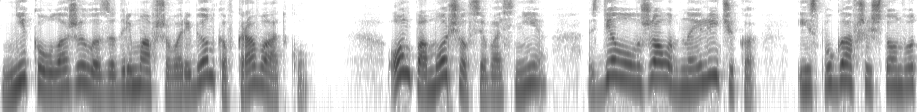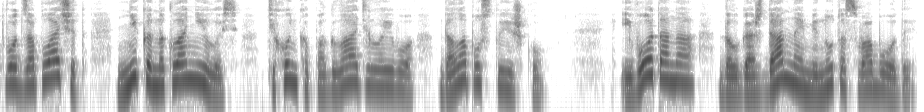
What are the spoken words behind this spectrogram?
Ника уложила задремавшего ребенка в кроватку. Он поморщился во сне, сделал жалобное личико, и, испугавшись, что он вот-вот заплачет, Ника наклонилась, тихонько погладила его, дала пустышку. И вот она, долгожданная минута свободы.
